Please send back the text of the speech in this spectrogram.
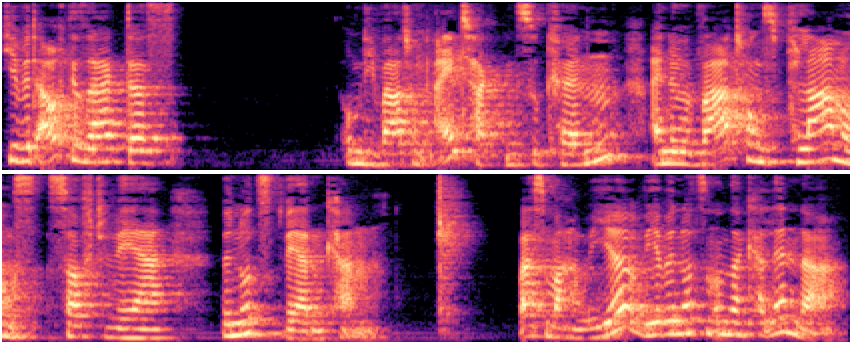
Hier wird auch gesagt, dass um die Wartung eintakten zu können, eine Wartungsplanungssoftware benutzt werden kann. Was machen wir? Wir benutzen unseren Kalender.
